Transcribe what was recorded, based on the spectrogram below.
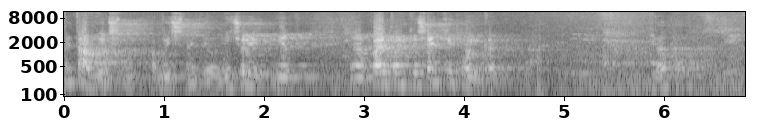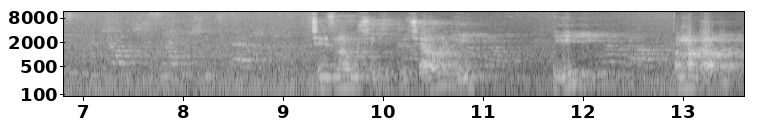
Это обычно, обычное дело. Ничего нет. Э, поэтому включать тихонько. Да? Через наушники включала и, и помогала.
